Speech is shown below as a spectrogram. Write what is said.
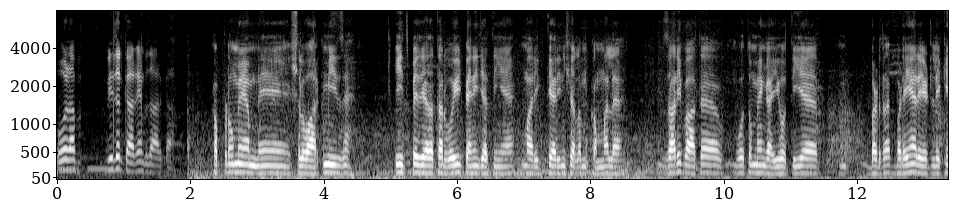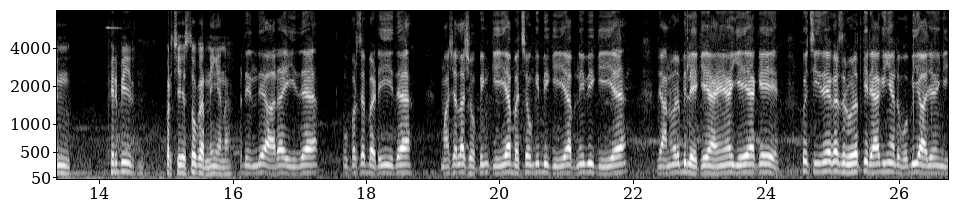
और अब विज़िट कर रहे हैं बाज़ार का। कपड़ों में हमने शलवार कमीज़ है। ईद पे ज़्यादातर वही पहनी जाती हैं। हमारी तैयारी इंशाल्लाह मुकम्मल है। जारी बात है वो तो महँगाई होती है बढ़ बड़े हैं रेट लेकिन फिर भी परचेज तो करनी है ना। दिन दे आ रहा है ईद है ऊपर से बड़ी ईद है। माशाल्लाह शॉपिंग की है बच्चों की भी की है अपनी भी की है। जानवर भी लेके आए हैं ये है कि कोई चीज़ें अगर ज़रूरत की रह गई हैं तो वो भी आ जाएँगी।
